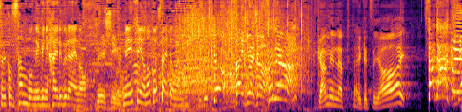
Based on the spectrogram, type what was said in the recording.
それこそ3本の指に入るぐらいの名シーンを。名シーンを残したいと思います。さあ行きましょう。それでは顔面ラップ対決よーいスタート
